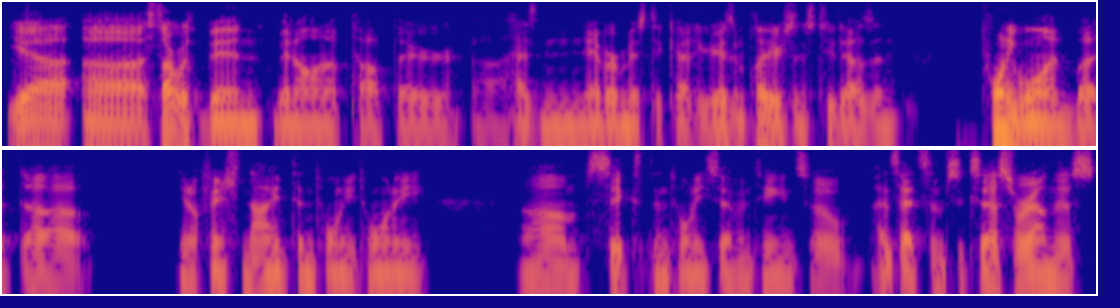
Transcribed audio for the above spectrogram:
Yeah, uh, start with Ben. Ben An up top there uh, has never missed a cut here. He hasn't played here since 2021, but uh, you know finished ninth in 2020, um, sixth in 2017. So has had some success around this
